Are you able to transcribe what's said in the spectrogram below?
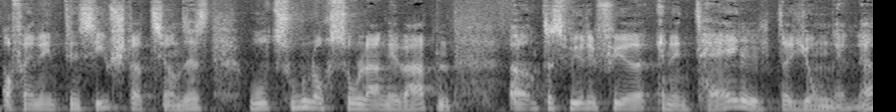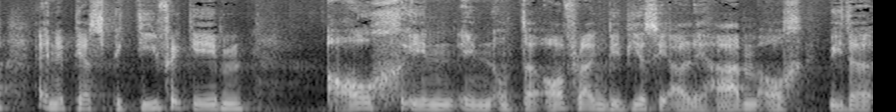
auf einer Intensivstation. Das heißt, wozu noch so lange warten? Äh, und das würde für einen Teil der Jungen ja, eine Perspektive geben, auch in, in, unter Auflagen, wie wir sie alle haben, auch wieder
